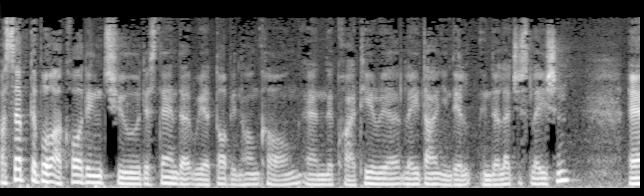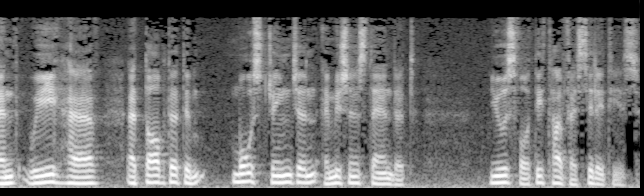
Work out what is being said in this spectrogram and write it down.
acceptable according to the standard we adopt in Hong Kong and the criteria laid down in the in the legislation, and we have adopted the most stringent emission standard used for this type of facilities,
